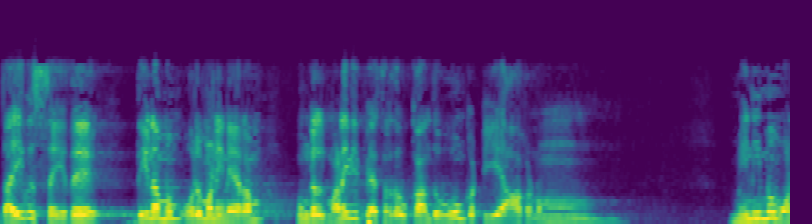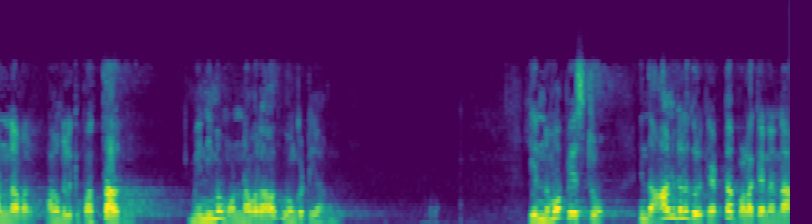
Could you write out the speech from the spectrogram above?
தயவு செய்து தினமும் ஒரு மணி நேரம் உங்கள் மனைவி பேசுறத உட்கார்ந்து ஊங்கொட்டியே ஆகணும். மினிமம் ஒன் ஹவர் அவங்களுக்கு பத்தாது. மினிமம் ஒன் ஹவராவது ஊங்கொட்டி ஆகணும். என்னமோ பேசிட்டோம். இந்த ஆண்களுக்கு ஒரு கெட்ட பழக்கம் என்னன்னா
